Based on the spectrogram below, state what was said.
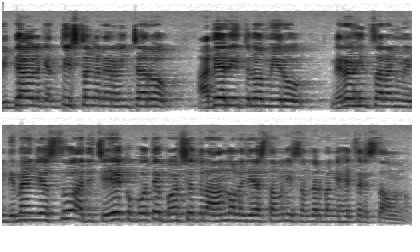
విద్యార్థులకు ఎంత ఇష్టంగా నిర్వహించారో అదే రీతిలో మీరు నిర్వహించాలని మేము డిమాండ్ చేస్తూ అది చేయకపోతే భవిష్యత్తులో ఆందోళన చేస్తామని ఈ సందర్భంగా హెచ్చరిస్తా ఉన్నాం.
